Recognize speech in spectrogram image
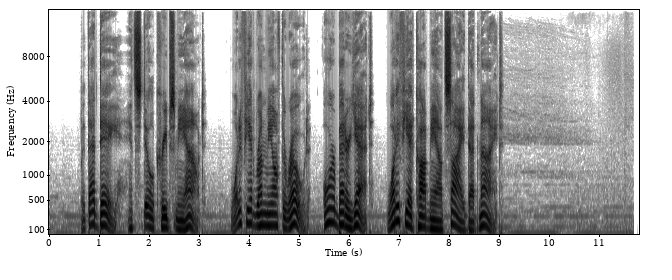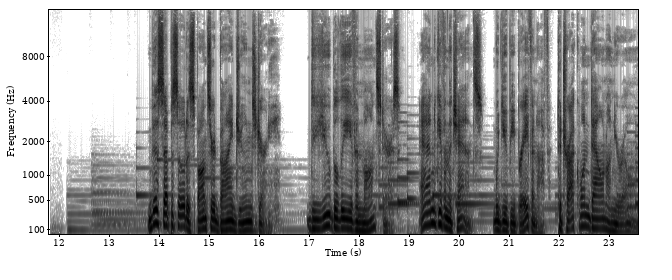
But that day, it still creeps me out. What if he had run me off the road? Or better yet, what if he had caught me outside that night? This episode is sponsored by June's Journey. Do you believe in monsters? And given the chance, would you be brave enough to track one down on your own?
